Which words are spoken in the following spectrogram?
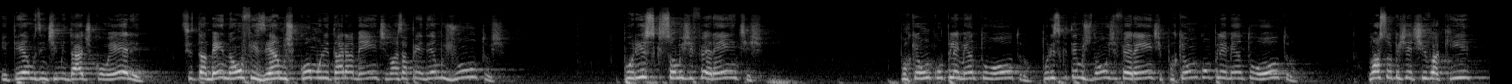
e termos intimidade com Ele se também não fizermos comunitariamente, nós aprendemos juntos. Por isso que somos diferentes. Porque um complementa o outro. Por isso que temos dons diferentes, porque um complementa o outro. Nosso objetivo aqui,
